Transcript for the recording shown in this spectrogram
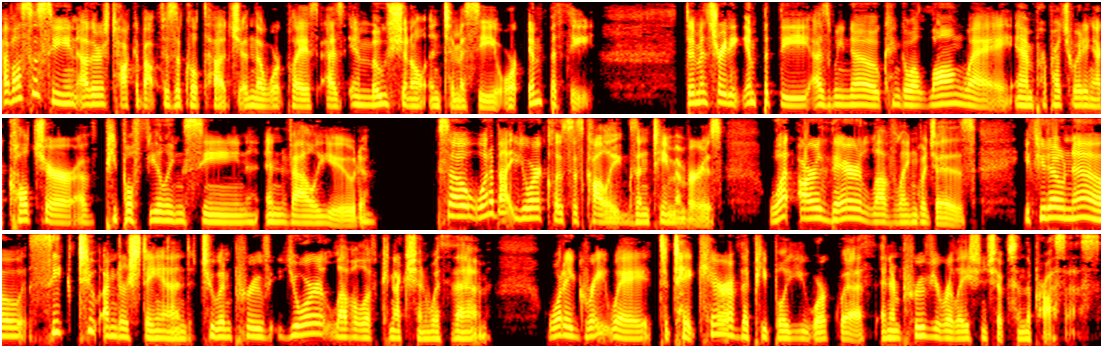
I've also seen others talk about physical touch in the workplace as emotional intimacy or empathy. Demonstrating empathy, as we know, can go a long way in perpetuating a culture of people feeling seen and valued. So, what about your closest colleagues and team members? What are their love languages? If you don't know, seek to understand to improve your level of connection with them. What a great way to take care of the people you work with and improve your relationships in the process.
